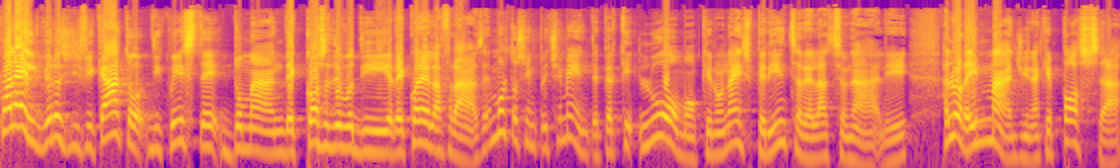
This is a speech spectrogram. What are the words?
Qual è il vero significato di queste domande? Cosa devo dire? Qual è la frase? Molto semplicemente perché l'uomo che non ha esperienze relazionali, allora immagina che possa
